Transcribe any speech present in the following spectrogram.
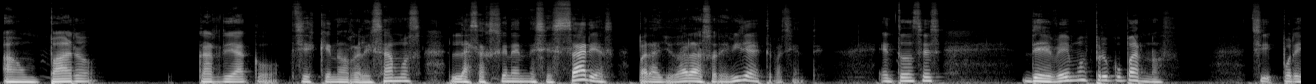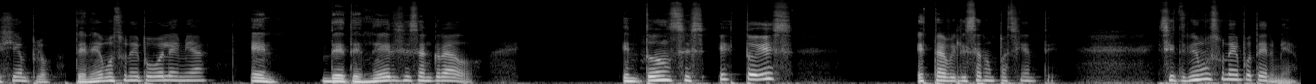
a un paro cardíaco si es que no realizamos las acciones necesarias para ayudar a la sobrevida de este paciente. Entonces, debemos preocuparnos si, por ejemplo, tenemos una hipovolemia en detener ese sangrado. Entonces, esto es estabilizar a un paciente. Si tenemos una hipotermia,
